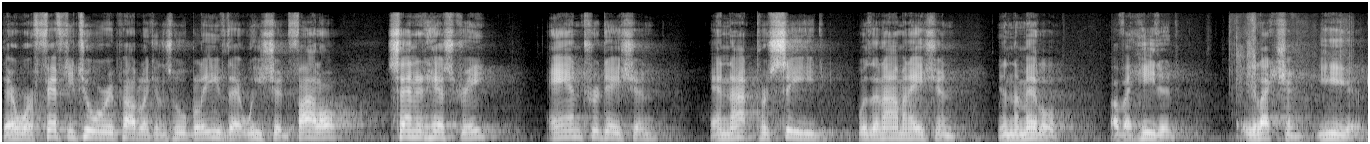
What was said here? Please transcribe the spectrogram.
There were 52 Republicans who believed that we should follow Senate history and tradition and not proceed with the nomination in the middle of a heated election year.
